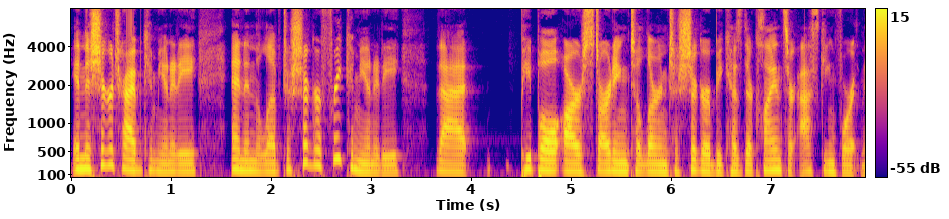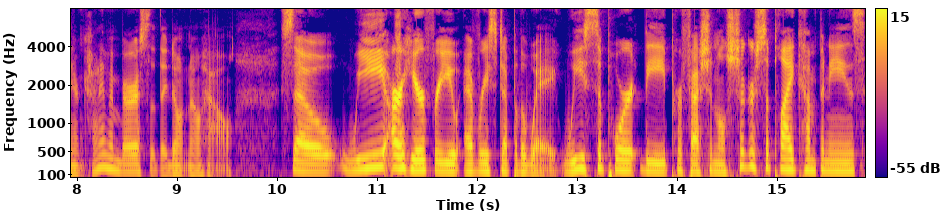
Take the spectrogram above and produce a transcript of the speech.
in the Sugar Tribe community and in the Love to Sugar Free community that people are starting to learn to sugar because their clients are asking for it and they're kind of embarrassed that they don't know how. So, we are here for you every step of the way. We support the professional sugar supply companies.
